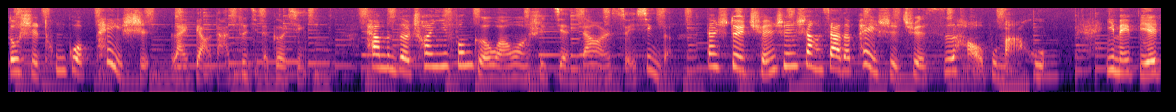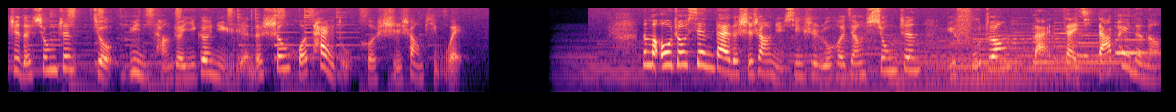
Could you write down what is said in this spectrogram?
都是通过配饰来表达自己的个性，她们的穿衣风格往往是简单而随性的，但是对全身上下的配饰却丝毫不马虎。一枚别致的胸针就蕴藏着一个女人的生活态度和时尚品味。那么，欧洲现代的时尚女性是如何将胸针与服装来在一起搭配的呢？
